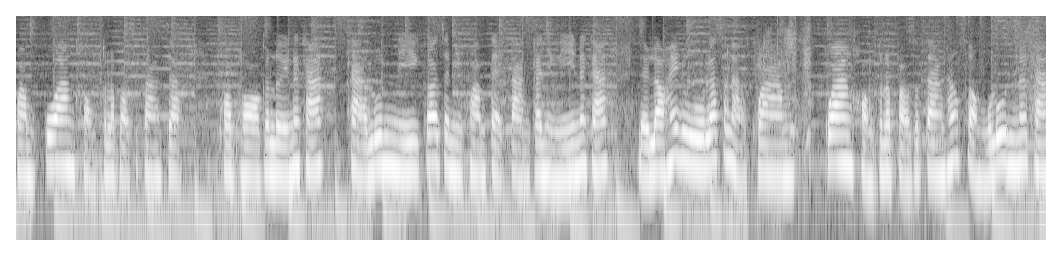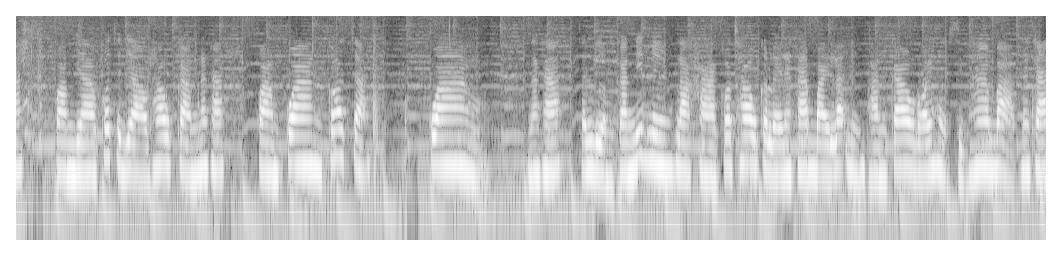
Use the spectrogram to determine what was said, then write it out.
ความกว้างของกระเป๋าสตางค์จะ พอๆกันเลยนะคะ ค่ะรุ่นนี้ก็จะมีความแตกต่างกันอย่างนี้นะคะ เดี๋ยวเราให้ดูลักษณะความกว้างของกระเป๋าสตางค์ทั้ง 2 รุ่นนะคะ ความยาวก็จะยาวเท่ากันนะคะ ความกว้างก็จะกว้างนะคะ จะเหลื่อมกันนิดนึงราคาก็เท่ากันเลยนะคะ ใบละ 1,965 บาทนะคะ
